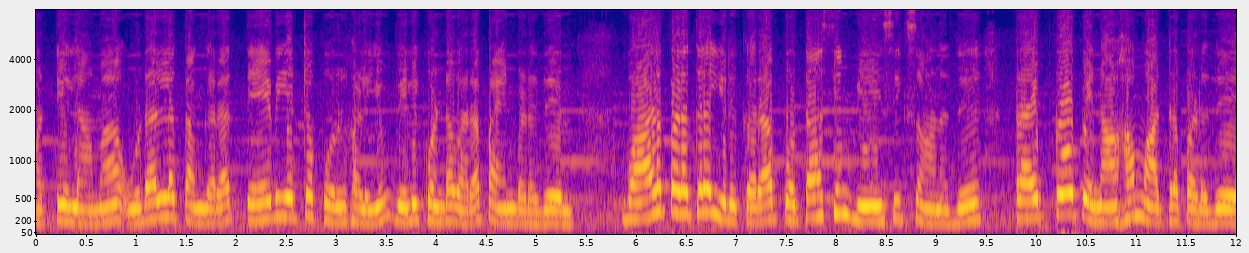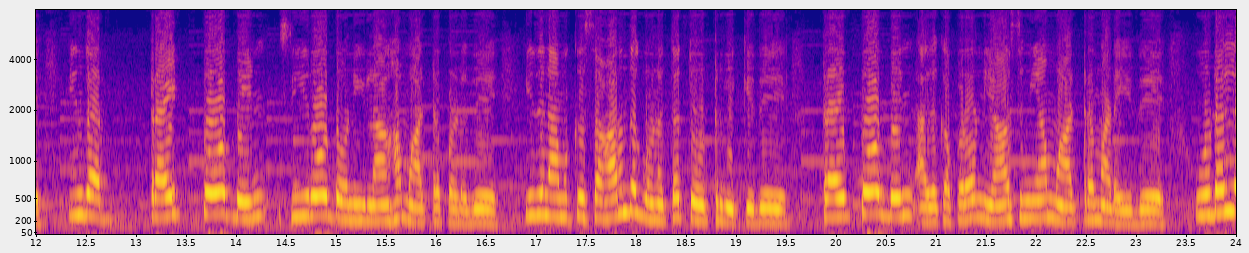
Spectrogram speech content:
மட்டும் இல்லாமல் உடலில் தங்குற தேவையற்ற பொருள்களையும் வெளிக்கொண்டு வர பயன்படுது. வாழைப்பழத்தில் இருக்கிற பொட்டாசியம் பேசிக்ஸ் ஆனது ட்ரைப்டோபெனாக மாற்றப்படுது. இந்த ட்ரைட்டோபென் சீரோடோனிலாக மாற்றப்படுது. இது நமக்கு சார்ந்த குணத்தை தோற்றுவிக்குது. ட்ரைப்டோபென் அதுக்கப்புறம் நியாசினியா மாற்றம் அடையுது. உடல்ல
